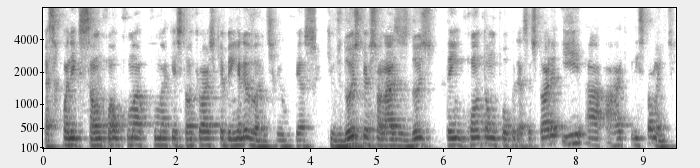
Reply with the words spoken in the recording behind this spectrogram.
essa conexão com alguma com uma questão que eu acho que é bem relevante. Eu penso que os dois personagens, os dois tem, contam um pouco dessa história e a, a principalmente.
